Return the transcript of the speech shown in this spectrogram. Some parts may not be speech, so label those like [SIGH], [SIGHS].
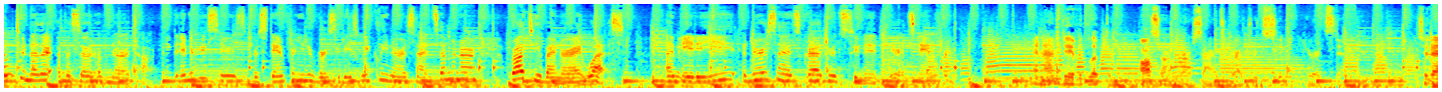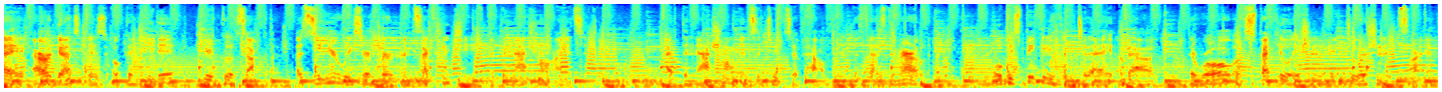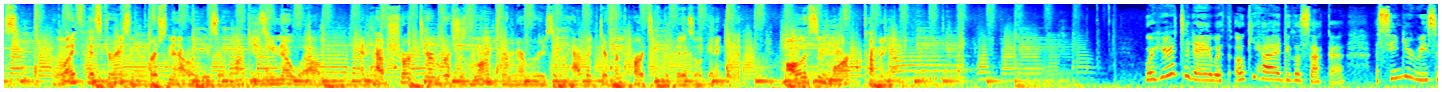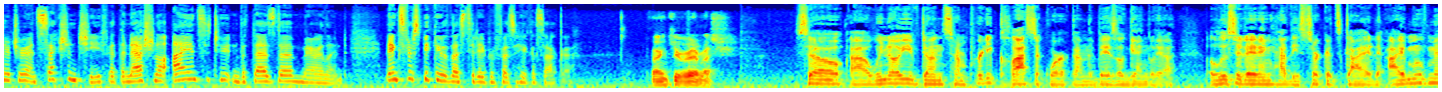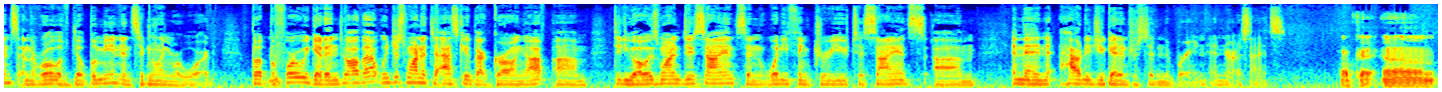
Welcome to another episode of NeuroTalk, the interview series for Stanford University's weekly neuroscience seminar brought to you by Neurite West. I'm Ada Yi, a neuroscience graduate student here at Stanford. And I'm David Lipton, also a neuroscience graduate student here at Stanford. Today, our guest is Okihide Hikosaka, a senior researcher and section chief at the National Eye Institute at the National Institutes of Health in Bethesda, Maryland. We'll be speaking with him today about the role of speculation and intuition in science, the life histories and personalities of monkeys you know well, and how short term versus long term memories inhabit different parts of the basal ganglia. All this and more coming up. We're here today with Okihide Hikosaka, a senior researcher and section chief at the National Eye Institute in Bethesda, Maryland. Thanks for speaking with us today, Professor Hikosaka. Thank you very much. So, uh, we know you've done some pretty classic work on the basal ganglia, elucidating how these circuits guide eye movements and the role of dopamine in signaling reward. But mm. before we get into all that, we just wanted to ask you about growing up. Um, did you always want to do science, and what do you think drew you to science? Um, and then, how did you get interested in the brain and neuroscience? Okay. Um,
